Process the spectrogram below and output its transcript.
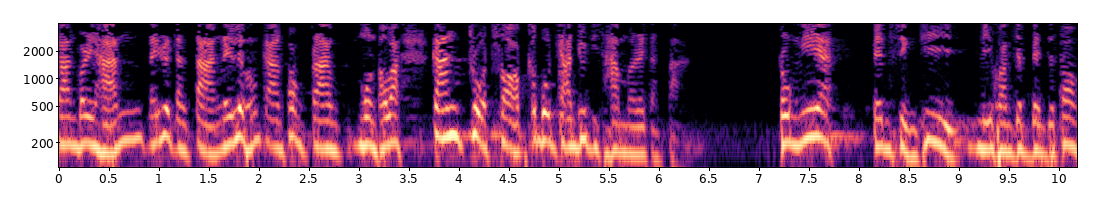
การบริหารในเรื่องต่างๆ ในเรื่องของการป้องปรามมลภาวะการตรวจสอบกระบวนการยุติธรรมอะไรต่างๆ ตรงนี้เป็นสิ่งที่มีความจำเป็นจะต้อง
